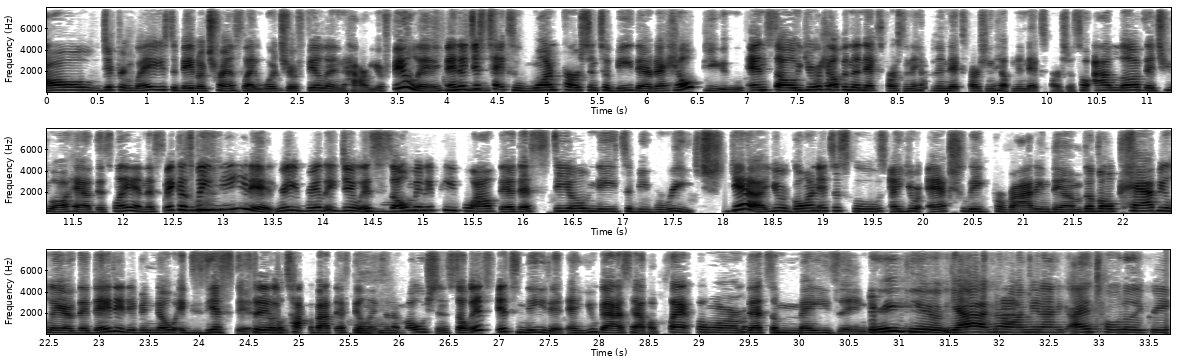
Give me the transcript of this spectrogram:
all different ways to be able to translate what you're feeling and how you're feeling. Mm-hmm. And it just mm-hmm. takes one person to be there to help you. And so you're helping the next person, helping the next person, helping the next person. So I love that you all have this plan this because we need it. We really do. It's yeah. so many people out there that still need to be reached. Yeah, you're going into schools and you're actually providing them the vocabulary that they didn't even know existed to talk about their feelings mm-hmm. and emotions emotions. So it's it's needed and you guys have a platform that's amazing. Thank you. Yeah, no, I mean I, I totally agree.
